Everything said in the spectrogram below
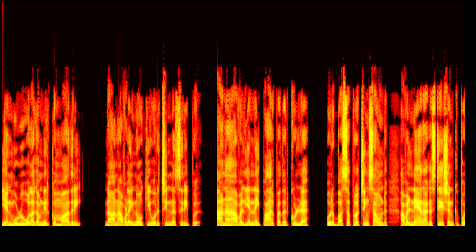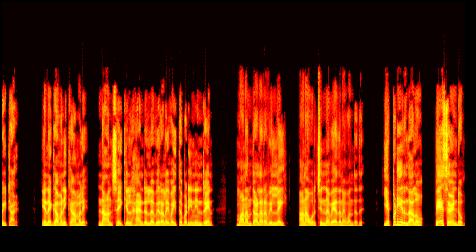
என் முழு உலகம் நிற்கும் மாதிரி. நான் அவளை நோக்கி ஒரு சின்ன சிரிப்பு. ஆனா அவள் என்னை பார்ப்பதற்குள்ள ஒரு பஸ் அப்ரோச்சிங் சவுண்ட் அவள் நேராக ஸ்டேஷனுக்கு போயிட்டாள். என்னை கவனிக்காமலே நான் சைக்கிள் ஹேண்டில்ல விரலை வைத்தபடி நின்றேன். மனம் தளரவில்லை. ஆனா ஒரு சின்ன வேதனை வந்தது. எப்படி இருந்தாலும் பேச வேண்டும்.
